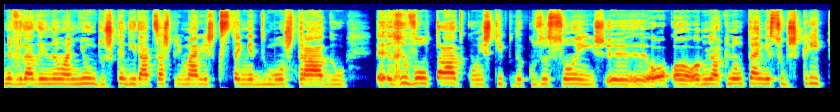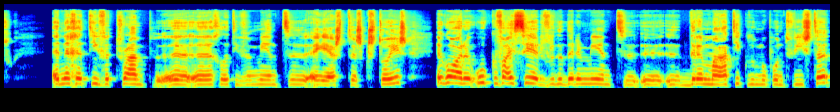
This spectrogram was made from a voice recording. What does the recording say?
na verdade ainda não há nenhum dos candidatos às primárias que se tenha demonstrado revoltado com este tipo de acusações, ou, ou, melhor, que não tenha subscrito a narrativa Trump uh, uh, relativamente a estas questões. Agora, o que vai ser verdadeiramente uh, dramático, do meu ponto de vista,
